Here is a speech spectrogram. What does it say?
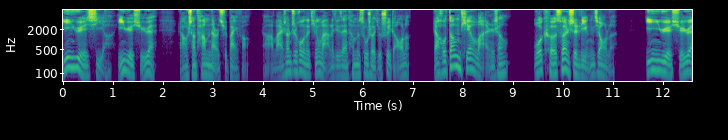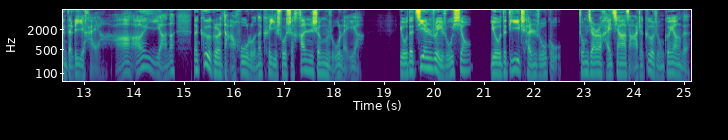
音乐系啊，音乐学院，然后上他们那儿去拜访。啊，晚上之后呢，挺晚了，就在他们宿舍就睡着了。然后当天晚上，我可算是领教了音乐学院的厉害呀！啊，哎呀，那那个个打呼噜，那可以说是鼾声如雷呀，有的尖锐如箫，有的低沉如鼓，中间还夹杂着各种各样的，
